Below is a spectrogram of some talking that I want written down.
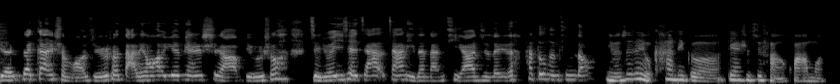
人在干什么，比如说打电话约面试啊，比如说解决一些家家里的难题啊之类的，他都能听到。你们最近有看那个电视剧《繁花》吗？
